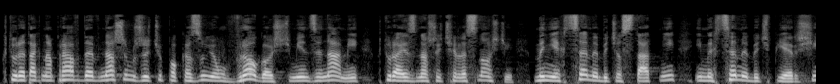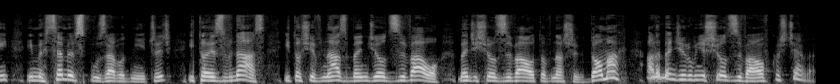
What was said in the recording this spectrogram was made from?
które tak naprawdę w naszym życiu pokazują wrogość między nami, która jest w naszej cielesności. My nie chcemy być ostatni i my chcemy być pierwsi i my chcemy współzawodniczyć i to jest w nas i to się w nas będzie odzywało. Będzie się odzywało to w naszych domach, ale będzie również się odzywało w kościele.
